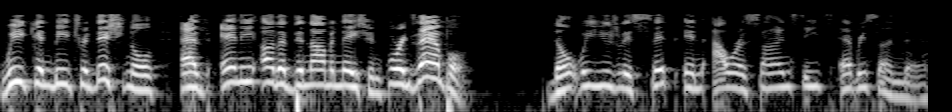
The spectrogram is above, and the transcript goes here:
we can be traditional as any other denomination. For example, don't we usually sit in our assigned seats every Sunday?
